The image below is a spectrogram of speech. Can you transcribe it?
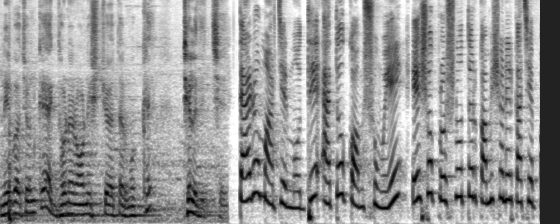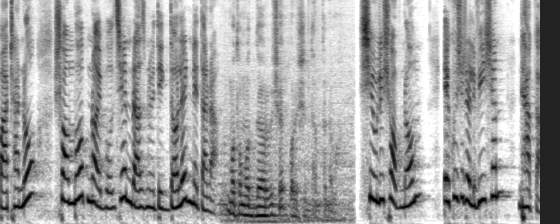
নির্বাচনকে এক ধরনের অনিশ্চয়তার মুখে ঠেলে দিচ্ছে। তেরো মার্চের মধ্যে এত কম সময়ে এসব প্রশ্নোত্তর কমিশনের কাছে পাঠানো সম্ভব নয় বলছেন রাজনৈতিক দলের নেতারা। মতামত দেওয়ার বিষয়ে পরে সিদ্ধান্ত নেব। শিউলি শবনম একুশে টেলিভিশন ঢাকা।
